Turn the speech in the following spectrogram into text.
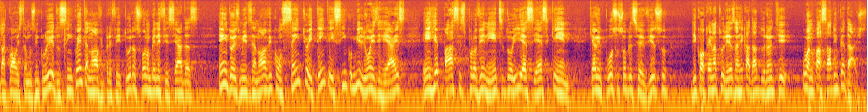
da qual estamos incluídos, 59 prefeituras foram beneficiadas em 2019 com 185 milhões de reais em repasses provenientes do ISSQN que é o imposto sobre serviço de qualquer natureza arrecadado durante o ano passado em pedágios,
